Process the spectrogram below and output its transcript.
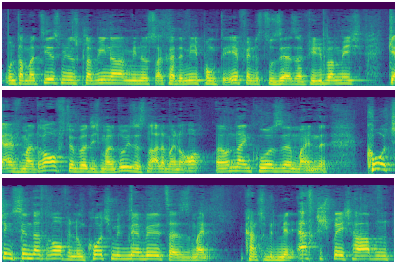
unter matthias-klaviner-akademie.de findest du sehr, sehr viel über mich. Geh einfach mal drauf, stöber dich mal durch. Das sind alle meine Online-Kurse, meine Coachings sind da drauf. Wenn du ein Coaching mit mir willst, das ist mein, kannst du mit mir ein Erstgespräch haben.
